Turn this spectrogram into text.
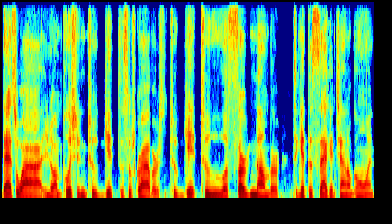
that's why you know I'm pushing to get the subscribers, to get to a certain number, to get the second channel going,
